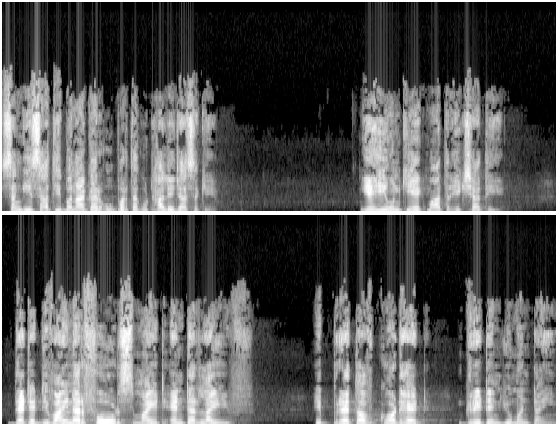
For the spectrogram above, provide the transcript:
संगी साथी बनाकर ऊपर तक उठा ले जा सके। यही उनकी एकमात्र इच्छा थी that a diviner force might enter life a breath of God head great and human time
